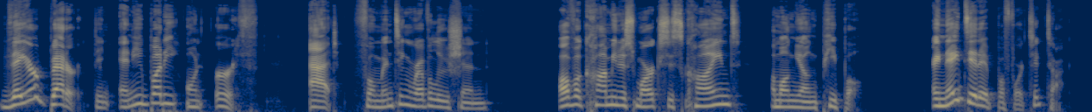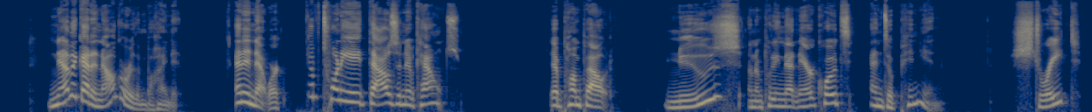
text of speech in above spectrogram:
They are better than anybody on earth at fomenting revolution of a communist Marxist kind among young people. And they did it before TikTok. Now they got an algorithm behind it and a network of 28,000 accounts that pump out news, and I'm putting that in air quotes, and opinion, straight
